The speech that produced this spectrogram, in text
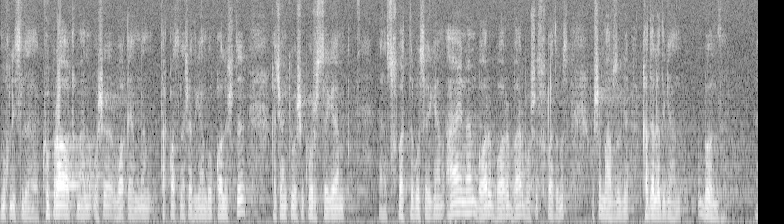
muxlislar ko'proq mani o'sha voqeamdan taqqoslashadigan bo'lib qolishdi. Qachonki o'sha ko'rishsak ham suhbatda bo'lsak ham aynan borib borib baribir o'sha suhbatimiz o'sha mavzuga qadaladigan bo'ldi. E,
